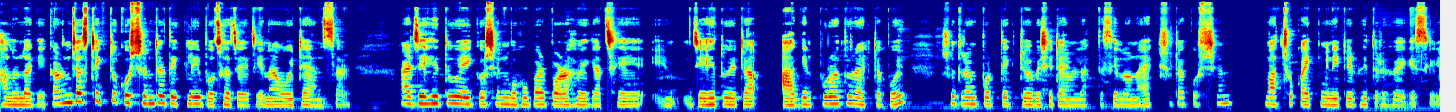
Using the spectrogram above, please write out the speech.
ভালো লাগে। কারণ জাস্ট একটু কোশ্চেনটা দেখলেই বোঝা যায় যে, না, ওইটা অ্যান্সার আর যেহেতু এই কোশ্চেন বহুবার পড়া হয়ে গেছে যেহেতু এটা আগের পুরাতন একটা বই, সুতরাং পড়তে একটুও বেশি টাইম লাগতেছিল না। একশোটা কোশ্চেন মাত্র কয়েক মিনিটের ভিতরে হয়ে গেছিল।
